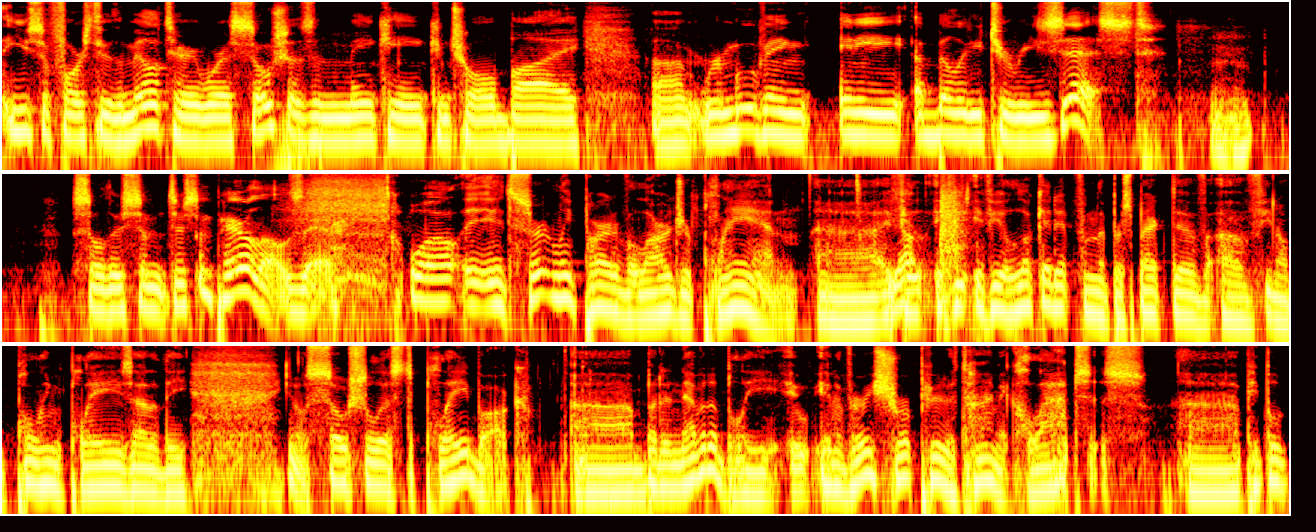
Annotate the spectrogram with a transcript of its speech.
use of force through the military whereas socialism maintain control by um, removing any ability to resist so there's some there's some parallels there Well, it's certainly part of a larger plan. Uh, if, Yep. you, if, you, if you look at it from the perspective of you know pulling plays out of the you know socialist playbook, uh, but inevitably it, in a very short period of time it collapses. Uh, people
